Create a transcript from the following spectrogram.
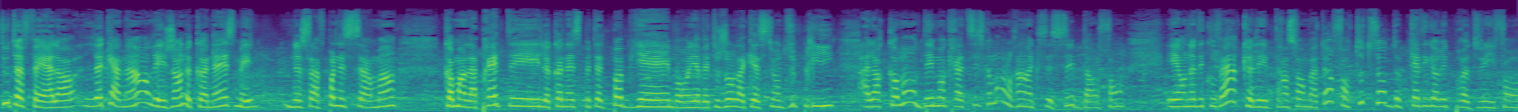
Tout à fait. Alors, le canard, les gens le connaissent, mais ne savent pas nécessairement comment la prêter, le connaissent peut-être pas bien. Bon, il y avait toujours la question du prix. Alors, comment on démocratise, comment on le rend accessible, dans le fond? Et on a découvert que les transformateurs font toutes sortes de catégories de produits. Ils font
